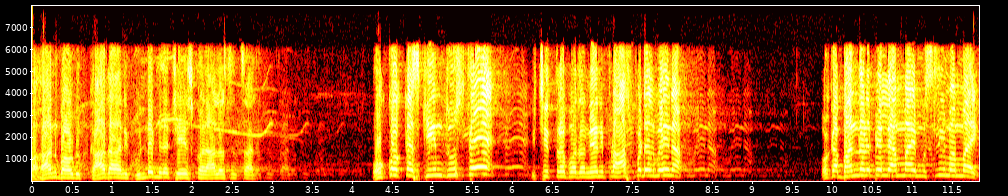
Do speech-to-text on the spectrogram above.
మహానుభావుడు కాదా అని గుండె మీద చేసుకొని ఆలోచించాలి. ఒక్కొక్క స్కీమ్ చూస్తే విచిత్రపోతాం నేను ఇప్పుడు హాస్పిటల్ పోయినా. ఒక బంధన పెళ్ళి అమ్మాయి ముస్లిం అమ్మాయి.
